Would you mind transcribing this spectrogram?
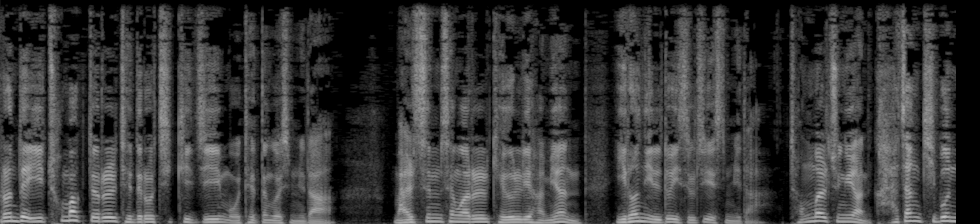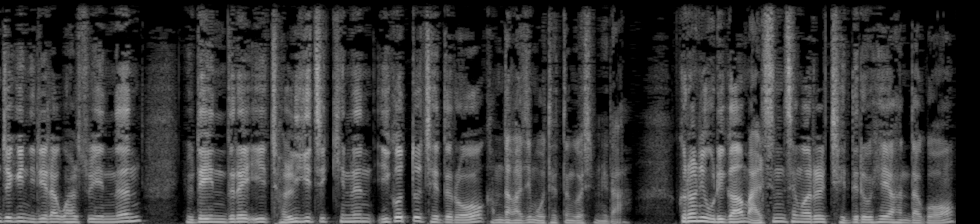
그런데 이 초막절을 제대로 지키지 못했던 것입니다. 말씀 생활을 게을리하면 이런 일도 있을 수 있습니다. 정말 중요한 가장 기본적인 일이라고 할 수 있는 유대인들의 이 절기 지키는 이것도 제대로 감당하지 못했던 것입니다. 그러니 우리가 말씀 생활을 제대로 해야 한다고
